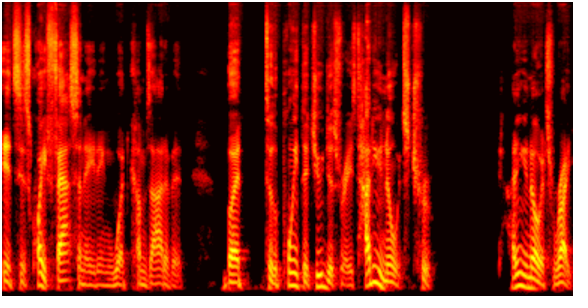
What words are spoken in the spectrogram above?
It's, it's quite fascinating what comes out of it. But to the point that you just raised, how do you know it's true? How do you know it's right?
